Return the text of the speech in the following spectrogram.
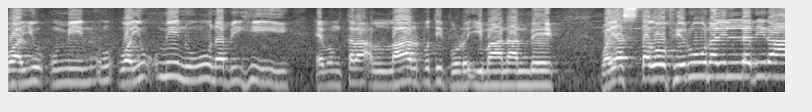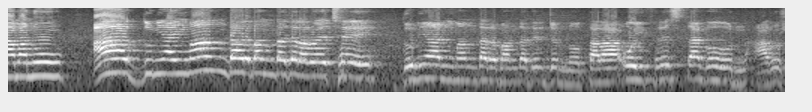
ওয়ায়ুমিনু, ওয়ায়ুমিনুনা বিহি, এবং তারা আল্লাহর প্রতি পুরো ঈমান আনবে। ওয়ায়াস্তাগফিরুনা লিল্লাযিনা আমানু, আর দুনিয়া ইমানদার বান্দা যারা রয়েছে দুনিয়ার ইমানদার বান্দাদের জন্য তারা ওই ফেরেস্তাগণ আরস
